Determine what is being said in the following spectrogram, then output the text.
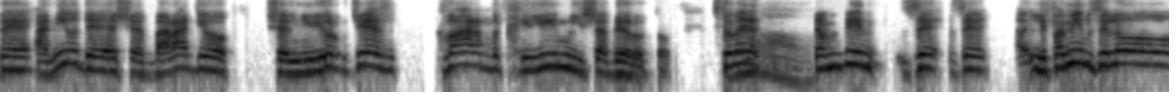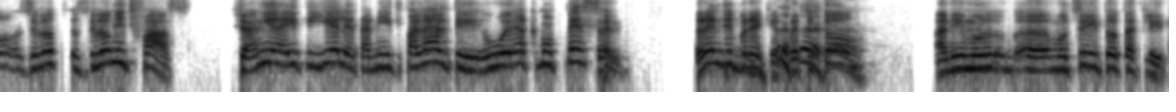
ואני יודע שברדיו של ניו יורק ג'אז כבר מתחילים לשדר אותו. זאת אומרת, וואו. אתה מבין, זה, זה, לפעמים זה לא, זה, לא, זה לא נתפס. כשאני הייתי ילד, אני התפללתי, הוא היה כמו פסל, רנדי ברקר, ופתאום אני אה, מוציא איתו תקליט.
